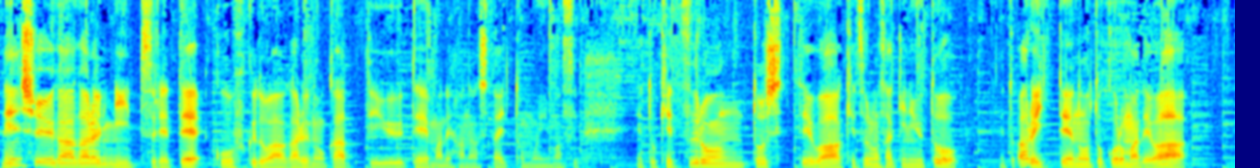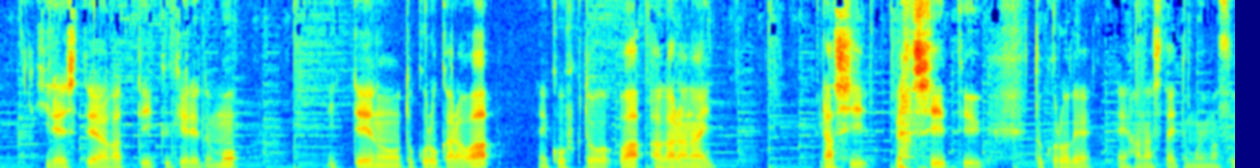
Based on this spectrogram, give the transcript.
年収が上がるにつれて幸福度は上がるのかっていうテーマで話したいと思います。えっと、結論としては結論先に言うと、えっと、ある一定のところまでは比例して上がっていくけれども一定のところからは幸福度は上がらないらしいらしいっていうところで話したいと思います。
